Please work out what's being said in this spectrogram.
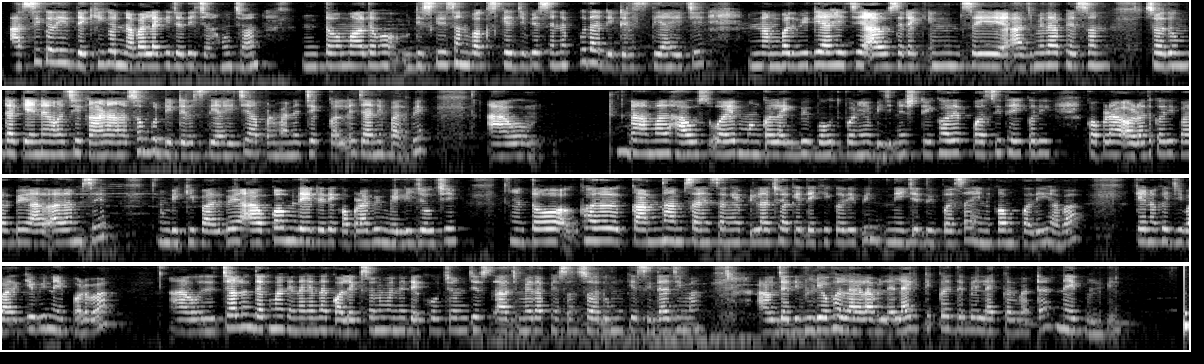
आसिकरी देखिकर नबार लगी जदि चाहूछन तो मोर डिस्क्रिप्शन बॉक्स के जीवे सेने पूरा डिटेल्स दिखाई नंबर भी दिखाई आउ से आजमेरा फ़ैशन शोरूमटा केने अच्छे काଣା सब डिटेल्स दिखाई आपण मैंने चेक कले जानीपारे आउ आमर हाउस वाइफ मन लगे भी बहुत बढ़िया बिज़नेस टे घरे बसी थी करी, कपड़ा ऑर्डर करि आराम से बिकी पारबे। आ कम रेट रे कपड़ा भी मिली जाऊे तो घर काम धाम संगे संगे पिला छुआ के देखी करी भी निजे दुई पैसा इनकम करी हवा के के जीवार के भी नहीं पड़वा आउ चल देखमा केना कलेक्शन मैंने देखौछन जे आज मेरा फ़ैशन शोरूम के सीधा जीमा आदि भिड भल लग्ला लाइक आउ लाइक करवाटा नहीं लागला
